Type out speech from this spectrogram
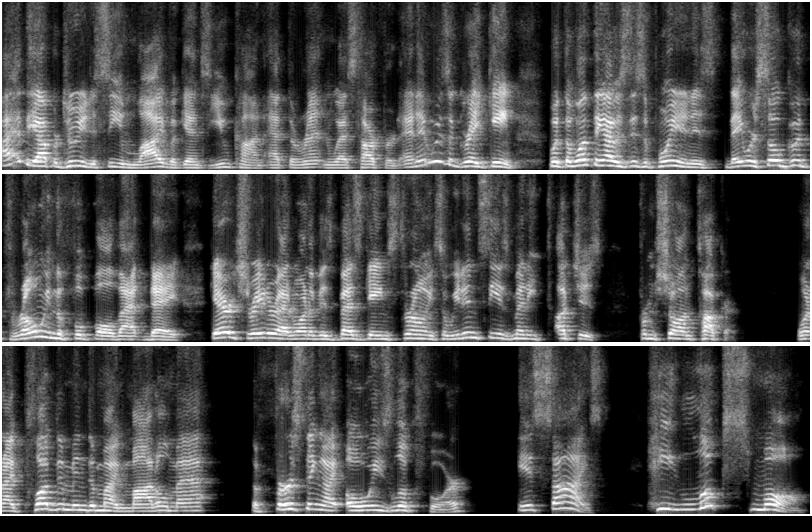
I had the opportunity to see him live against UConn at the Rent in West Hartford, and it was a great game. But the one thing I was disappointed in is they were so good throwing the football that day Garrett Shrader had one of his best games throwing, so we didn't see as many touches from Sean Tucker. When I plugged him into my model, Matt, the first thing I always look for is size. He looks small,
